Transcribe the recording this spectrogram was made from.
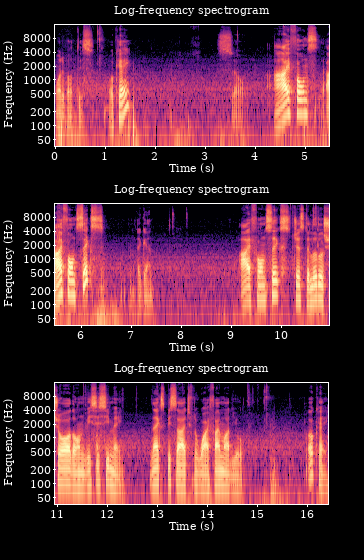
what about this okay so iPhones iPhone 6 again iPhone 6 just a little short on VCC main next beside to the Wi-Fi module. Okay.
